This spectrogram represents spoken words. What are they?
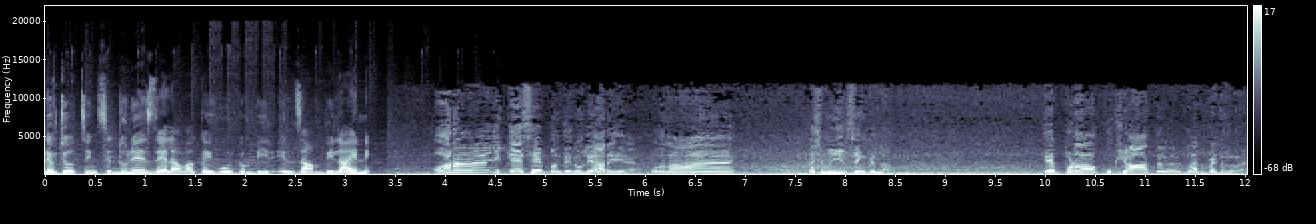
ਨਵਜੋਤ ਸਿੰਘ ਸਿੱਧੂ ਨੇ ਇਸ ਦੇ ਇਲਾਵਾ ਕਈ ਹੋਰ ਗੰਭੀਰ ਇਲਜ਼ਾਮ ਵੀ ਲਾਏ ਨੇ। ਔਰ ਇੱਕ ਐਸੇ ਬੰਦੇ ਨੂੰ ਲਿਆ ਰਹੇ ਆ? ਉਹਦਾ ਨਾਮ ਹੈ ਕਸ਼ਮੀਰ ਸਿੰਘ ਬਿੱਲਾ। ਇਹ ਬੜਾ ਕੁਖਿਆਤ ਡਰੱਗ ਪੈਡਲਰ ਹੈ,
